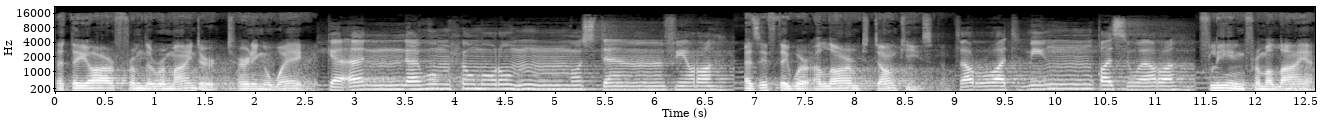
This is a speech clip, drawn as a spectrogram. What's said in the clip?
that they are from the reminder turning away. As if they were alarmed donkeys fleeing from a lion.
